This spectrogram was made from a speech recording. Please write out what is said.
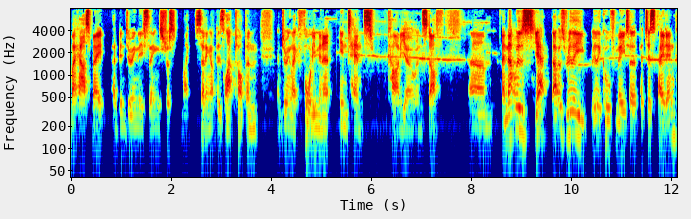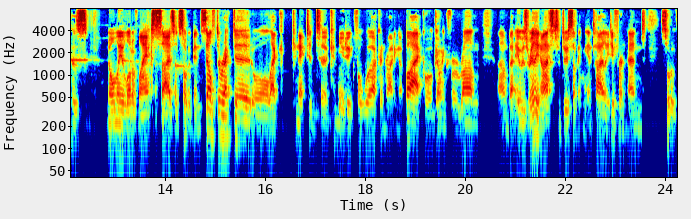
My housemate had been doing these things, just like setting up his laptop and and doing like forty minute intense cardio and stuff. Um, and that was yeah, that was really really cool for me to participate in because normally a lot of my exercise had sort of been self-directed or like connected to commuting for work and riding a bike or going for a run um, but it was really nice to do something entirely different and sort of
